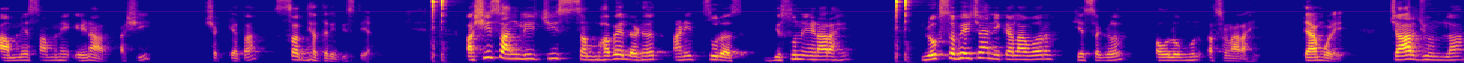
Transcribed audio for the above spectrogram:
आमने सामने येणार अशी शक्यता सध्या तरी दिसते अशी सांगलीची संभाव्य लढत आणि चुरस दिसून येणार आहे. लोकसभेच्या निकालावर हे सगळं अवलंबून असणार आहे. त्यामुळे चार जूनला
